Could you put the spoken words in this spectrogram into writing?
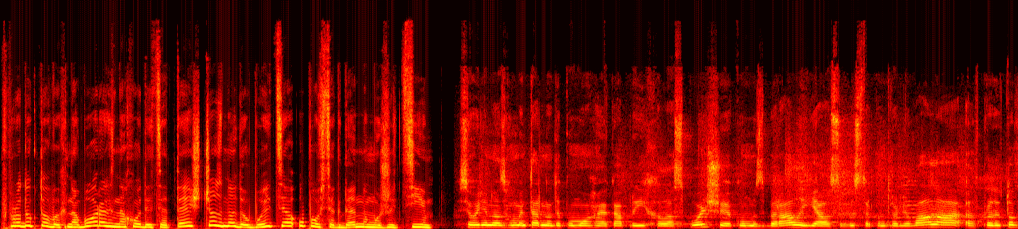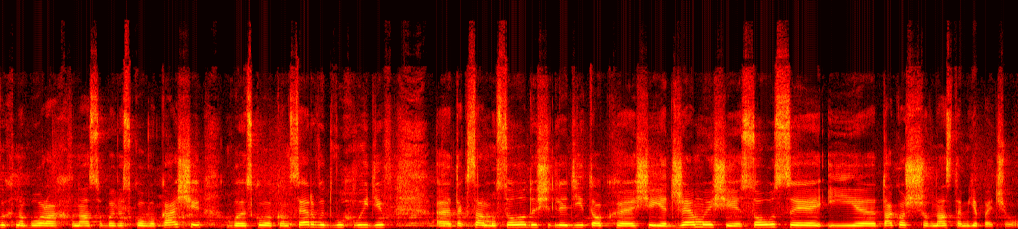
В продуктових наборах знаходиться те, що знадобиться у повсякденному житті. Сьогодні у нас гуманітарна допомога, яка приїхала з Польщі, яку ми збирали. Я особисто контролювала. В продуктових наборах в нас обов'язково каші, обов'язково консерви двох видів, е, так само солодощі для діток. е, Ще є джеми, ще є соуси, і також в нас там є печиво.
